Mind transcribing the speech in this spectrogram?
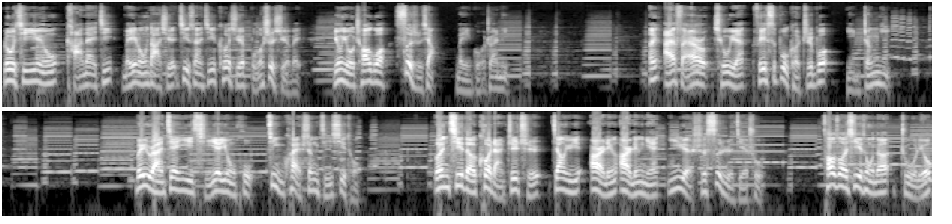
陆琪拥有卡耐基梅隆大学计算机科学博士学位，拥有超过四十项美国专利。NFL 球员 Facebook 直播引争议。微软建议企业用户尽快升级系统。Win7 的扩展支持将于二零二零年一月十四日结束，操作系统的主流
